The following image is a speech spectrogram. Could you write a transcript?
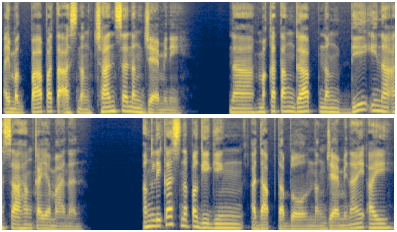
ay magpapataas ng tsansa ng Gemini na makatanggap ng di inaasahang kayamanan. Ang likas na pagiging adaptable ng Gemini ay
